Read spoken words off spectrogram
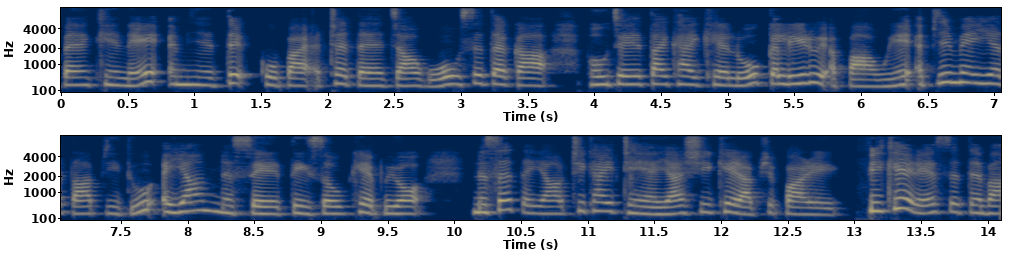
ပန်းခင်းနဲ့အမြင့်တစ်ကိုပိုင်အထက်တန်းကျောင်းကိုစစ်တပ်ကဗုံးကျဲတိုက်ခိုက်ခဲ့လို့ကလေးတွေအပါအဝင်အပြစ်မဲ့ရက်သားပြည်သူအယောက်20တိစုံခဲ့ပြီးတော့23ယောက်ထိခိုက်ဒဏ်ရာရရှိခဲ့တာဖြစ်ပါတယ် ပြီးခဲ့တဲ့စက်တင်ဘာ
